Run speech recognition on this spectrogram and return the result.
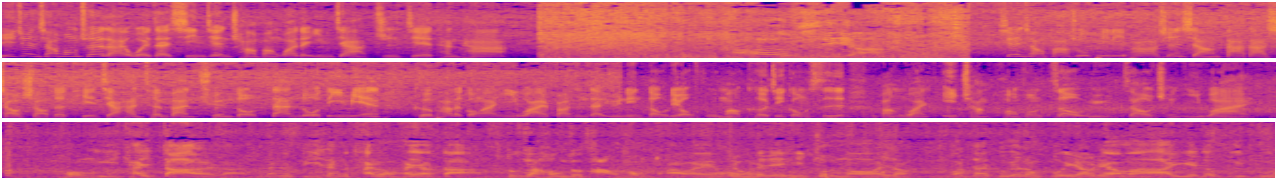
一阵强风吹来，围在新建厂房外的鹰架直接坍塌。好细啊！现场发出噼里啪啦声响，大大小小的铁架和层板全都散落地面。可怕的公安意外发生在云林斗六福茂科技公司，傍晚一场狂风骤雨造成意外。风雨太大了啦，那个比那个台风还要大。拄只风都吵，风吵的，哦，那个迄阵哦，我在规个拢飞了了嘛，啊伊迄个规片有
